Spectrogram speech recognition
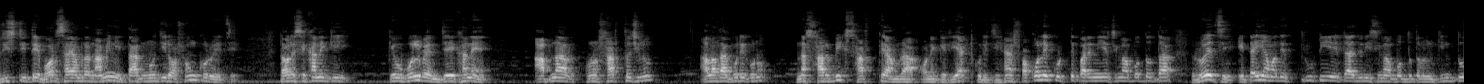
বৃষ্টিতে বর্ষায় আমরা নামিনি, তার নজির অসংখ্য রয়েছে। তাহলে সেখানে কি কেউ বলবেন যে এখানে আপনার কোনো স্বার্থ ছিল? আলাদা করে কোনো? না সার্বিক স্বার্থে আমরা অনেকে রিয়াক্ট করেছি। হ্যাঁ সকলে করতে পারেনি এই সীমাবদ্ধতা রয়েছে, এটাই আমাদের ত্রুটি, এটা যদি সীমাবদ্ধতা বলেন। কিন্তু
